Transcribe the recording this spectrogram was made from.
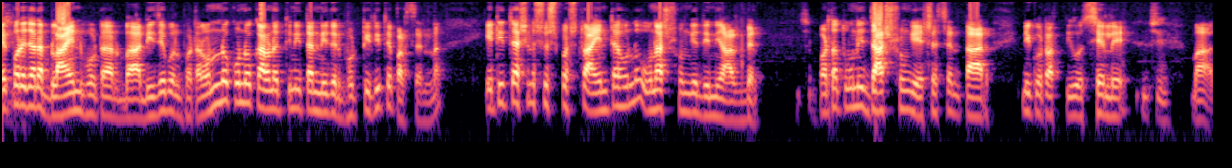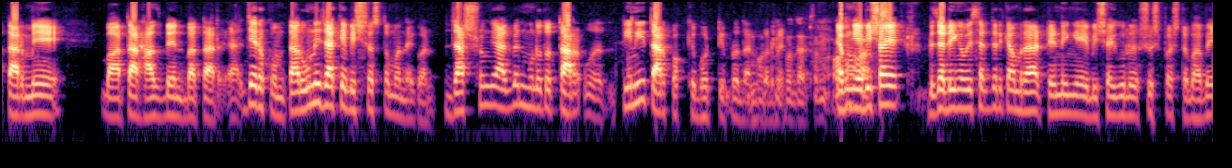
এরপরে যারা ব্লাইন্ড ভোটার বা ডিজেবল ভোটার অন্য কোনো কারণে তিনি তার নিজের ভোটটি দিতে পারছেন না এটিতে আসলে সুস্পষ্ট আইনটা হলো ওনার সঙ্গে যিনি আসবেন অর্থাৎ উনি যার সঙ্গে এসেছেন তার নিকটাত্মীয় ছেলে বা তার মেয়ে বা তার হাজবেন্ড বা তার যেরকম তার উনি যাকে বিশ্বস্ত মনে করেন যার সঙ্গে আসবেন মূলত তার তিনি তার পক্ষে ভর্তি প্রদান করবেন। এবং এ বিষয়ে রিজার্ডিং অফিসারদেরকে আমরা ট্রেনিং এই বিষয়গুলো সুস্পষ্টভাবে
